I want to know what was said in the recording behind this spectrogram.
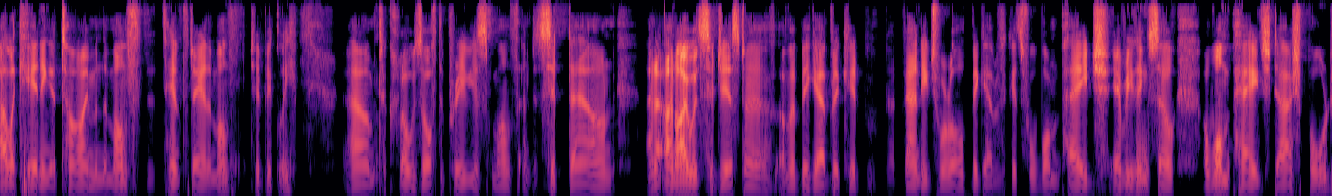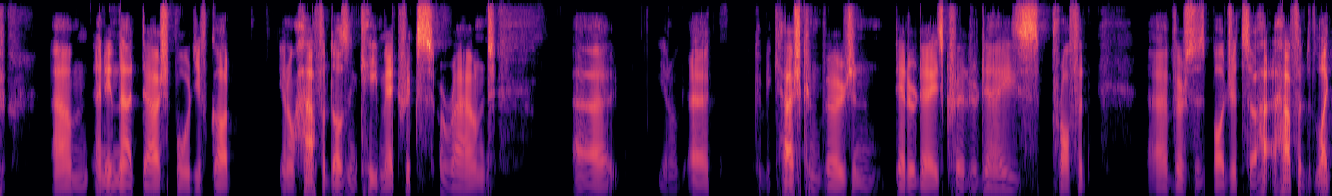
allocating a time in the month, the tenth day of the month, typically, um, to close off the previous month and to sit down. And, and I would suggest i uh, I'm a big advocate. At Vantage, we're all big advocates for one page everything. So a one page dashboard, um, and in that dashboard you've got you know half a dozen key metrics around uh, you know uh, could be cash conversion, debtor days, creditor days, profit, uh, versus budget. So half a like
